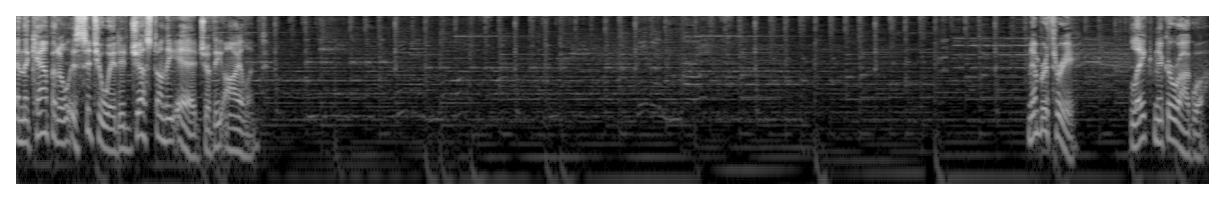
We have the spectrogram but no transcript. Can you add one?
and the capital is situated just on the edge of the island. Number 3. Lake Nicaragua.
